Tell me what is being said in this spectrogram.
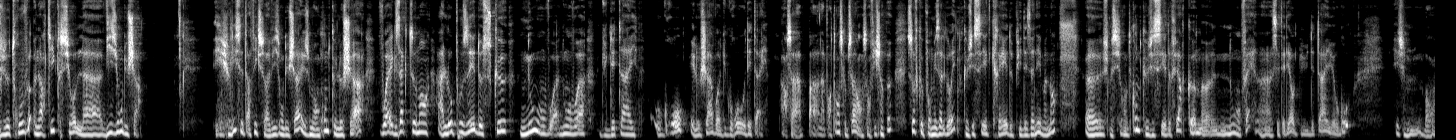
je trouve un article sur la vision du chat. Et je lis cet article sur la vision du chat et je me rends compte que le chat voit exactement à l'opposé de ce que nous on voit. Nous on voit du détail au gros et le chat voit du gros au détail. Alors ça n'a pas d'importance comme ça, on s'en fiche un peu. Sauf que pour mes algorithmes que j'essayais de créer depuis des années maintenant, euh, je me suis rendu compte que j'essayais de faire comme euh, nous on fait, hein, c'est-à-dire du détail au gros. Et je, bon,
